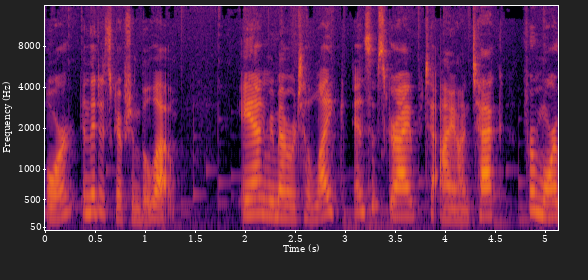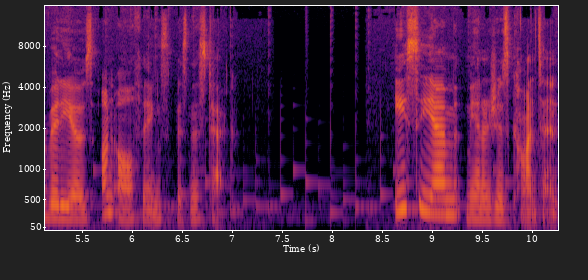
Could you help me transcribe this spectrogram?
or in the description below. And remember to like and subscribe to Eye on Tech for more videos on all things business tech. ECM manages content.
